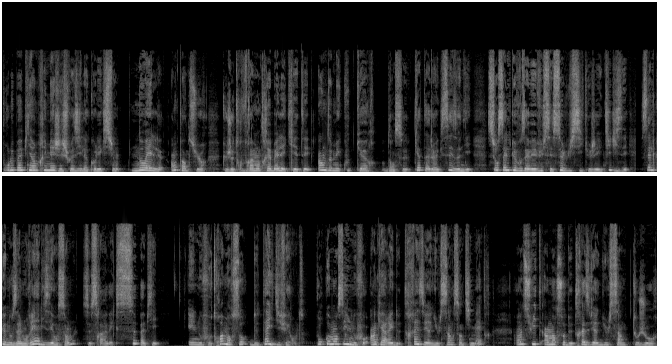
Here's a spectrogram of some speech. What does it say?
Pour le papier imprimé, j'ai choisi la collection Noël en peinture, que je trouve vraiment très belle et qui était un de mes coups de cœur dans ce catalogue saisonnier. Sur celle que vous avez vue, c'est celui-ci que j'ai utilisé. Celle que nous allons réaliser ensemble, ce sera avec ce papier. Et il nous faut trois morceaux de taille différentes. Pour commencer, il nous faut un carré de 13,5 cm. Ensuite, un morceau de 13,5 toujours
